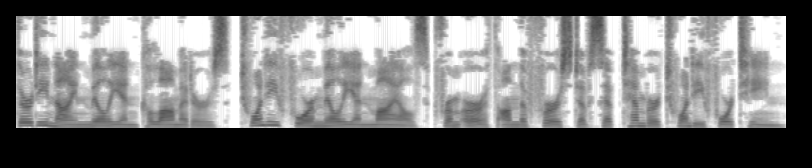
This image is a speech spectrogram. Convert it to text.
39 million kilometers, 24 million miles from Earth on the 1st of September 2014.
